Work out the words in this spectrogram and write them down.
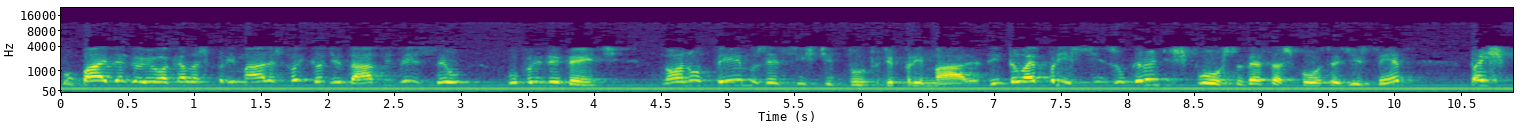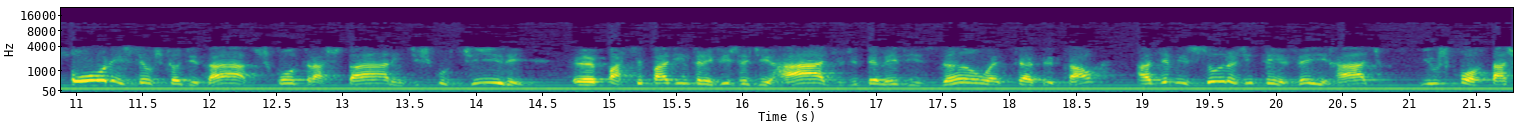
O Biden ganhou aquelas primárias, foi candidato e venceu o presidente. Nós não temos esse instituto de primárias, então é preciso um grande esforço dessas forças de centro para exporem seus candidatos, contrastarem, discutirem, eh, participar de entrevistas de rádio, de televisão, etc. e tal. As emissoras de TV e rádio e os portais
